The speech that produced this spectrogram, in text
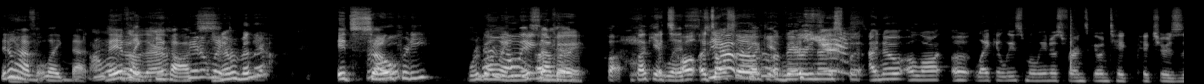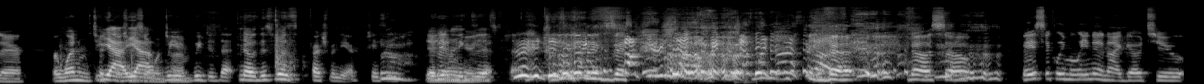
they don't have like that. They have like there. peacocks. They don't you've never been there. it's so No. pretty. We're, We're going, this summer. Okay. Bu- bucket It's, list. al- it's Yeah, also a very list. nice. But I know a lot. Uh, like at least Melina's friends go and take pictures there, or when took yeah, pictures yeah, we, time. we did that. No, this was freshman year, JC. Yeah, it didn't weren't here yet. exist. Just Didn't exist. suck your shit, just like the rest of us. Yeah. No, so basically, Melina and I go to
